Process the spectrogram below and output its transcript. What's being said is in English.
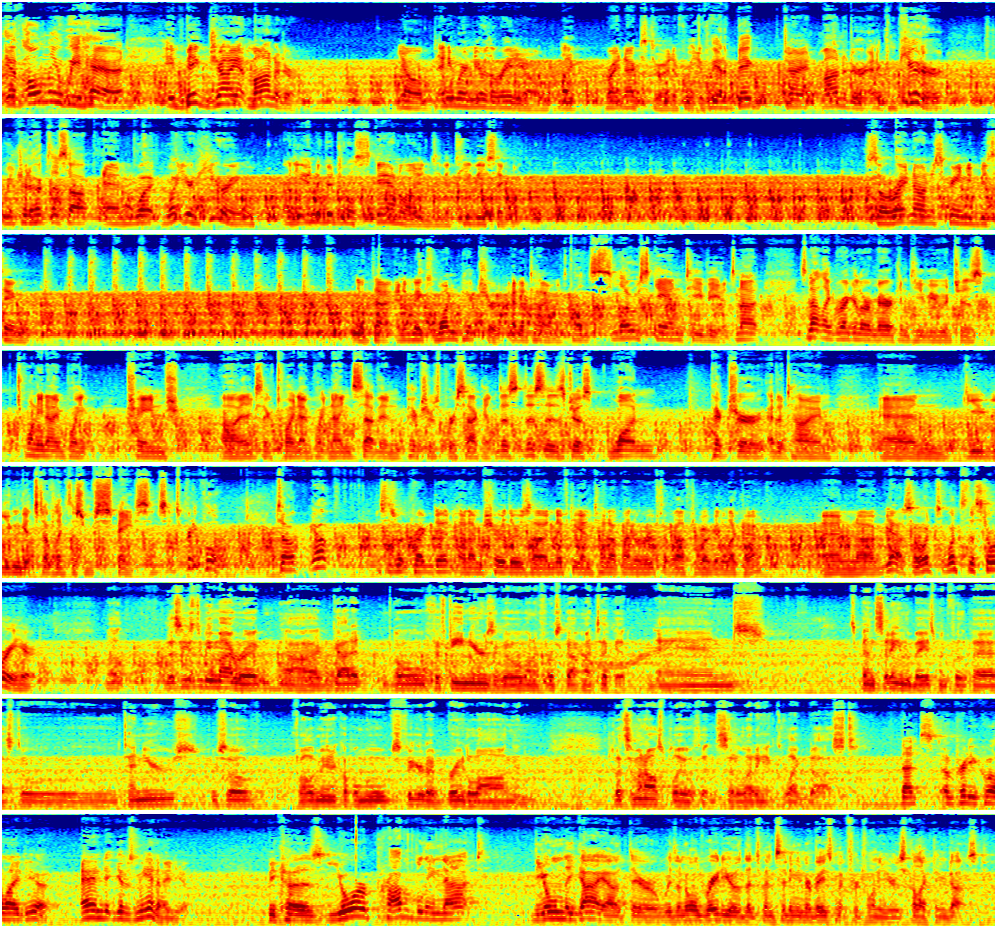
if only we had a big giant monitor, you know, anywhere near the radio, like right next to it. If we if we had a big giant monitor and a computer, we could hook this up, and what what you're hearing are the individual scan lines of a TV signal. So right now on the screen, you'd be seeing like that, and it makes one picture at a time. It's called slow scan TV. It's not it's not like regular American TV, which is 29 point change. Uh, it's like 29.97 pictures per second. This this is just one picture at a time, and you you can get stuff like this from space. It's it's pretty cool. So yep, this is what Craig did, and I'm sure there's a nifty antenna up on the roof that we'll have to go get a look at. And uh, yeah, so what's what's the story here? Well, this used to be my rig. Uh, I got it, oh, 15 years ago when I first got my ticket. And it's been sitting in the basement for the past, oh, 10 years or so. Followed me in a couple moves. Figured I'd bring it along and let someone else play with it instead of letting it collect dust. That's a pretty cool idea. And it gives me an idea. Because you're probably not the only guy out there with an old radio that's been sitting in their basement for 20 years collecting dust.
